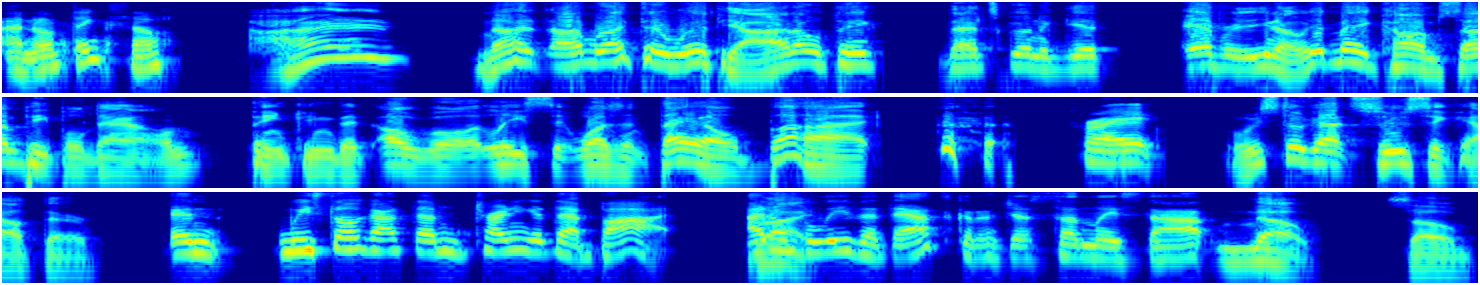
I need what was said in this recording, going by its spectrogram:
I don't think so. I not I'm right there with you. I don't think that's going to get every, you know, it may calm some people down thinking that oh, well, at least it wasn't Thale, but right. We still got Susik out there. And we still got them trying to get that bot. I right. don't believe that that's going to just suddenly stop. No. So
